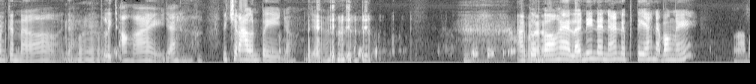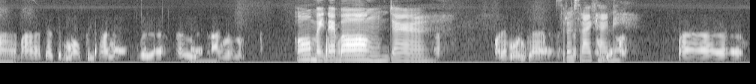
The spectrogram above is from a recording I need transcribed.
អង្កណើចាបាទភ្លេចអស់ហើយចាច្រើនពេកហ៎ចា អរគុណបងហើយឥឡូវនេះនៅណានៅផ្ទះណាបងណាបាទបាទបាទតែទៅមកពីខាងមើលទៅខ្លាំងអូមិនដែរបងចាអត់ទេបងចាស្រូវស្រែខែនេះបាទ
